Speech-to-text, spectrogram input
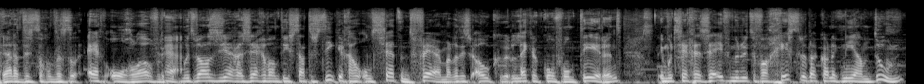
Ja, dat is toch, dat is toch echt ongelooflijk. Ja. Ik moet wel zeggen, zeggen, want die statistieken gaan ontzettend ver... maar dat is ook lekker confronterend. Ik moet zeggen, zeven minuten van gisteren, daar kan ik niet aan doen.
